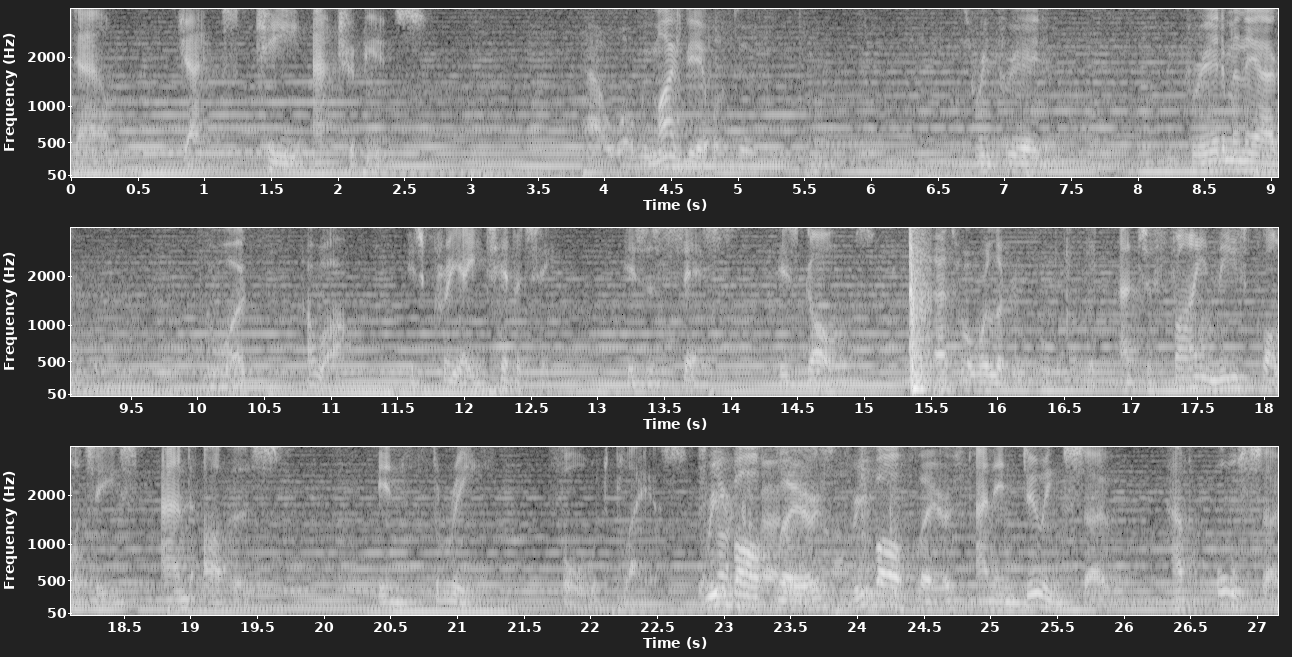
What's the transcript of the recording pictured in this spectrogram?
down Jack's key attributes. Now, what we might be able to do is recreate him. Recreate him in the aggregate. The what? A what? His creativity, his assists, his goals. That's what we're looking for. And to find these qualities and others in three forward players. Three ball players, three ball players. And in doing so, have also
